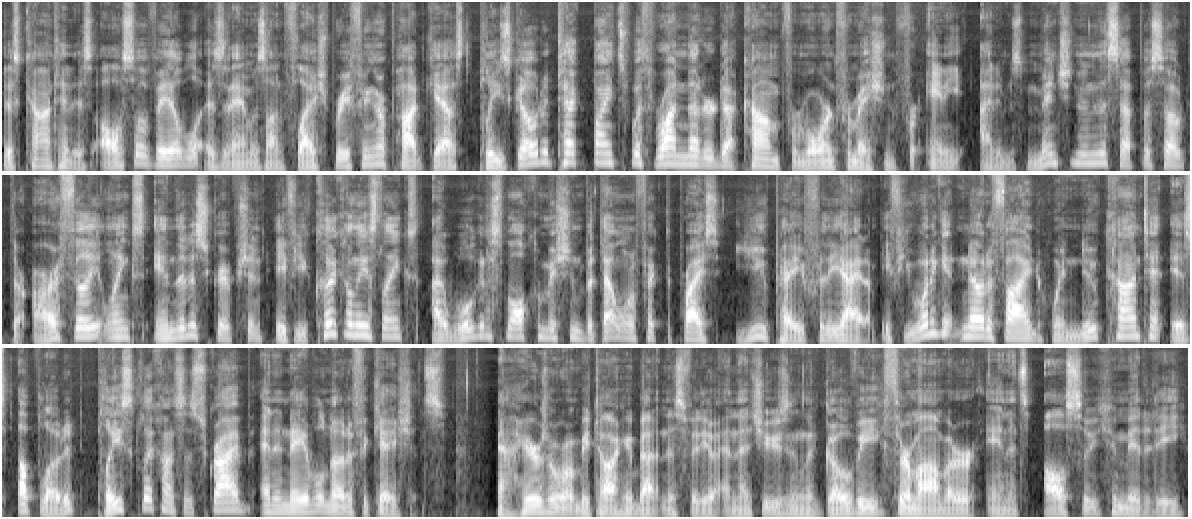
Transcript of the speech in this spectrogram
This content is also available as an Amazon Flash Briefing or podcast. Please go to techbyteswithronnutter.com for more information. For any items mentioned in this episode, there are affiliate links in the description. If you click on these links, I will get a small commission, but that won't affect the price you pay for the item. If you want to get notified when new content is uploaded, please click on subscribe and enable notifications. Now, here's what we're going to be talking about in this video, and that's using the Govee thermometer, and it's also humidity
